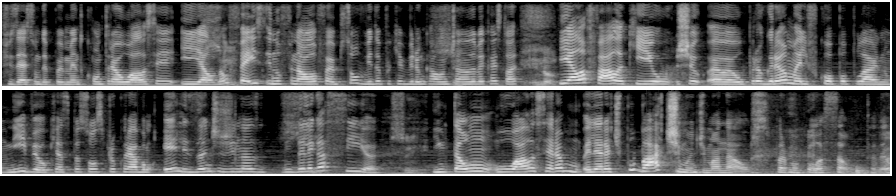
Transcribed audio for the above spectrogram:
fizesse um depoimento contra o Wallace e ela não fez. E no final ela foi absolvida porque viram que ela não tinha nada a ver com a história. E E ela fala que o, eh, o programa ele ficou popular num nível que as pessoas procuravam eles antes de ir na delegacia. Sim. Então o Wallace era, ele era tipo o Batman de Manaus pra população, entendeu?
